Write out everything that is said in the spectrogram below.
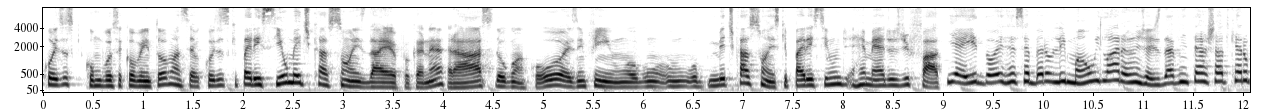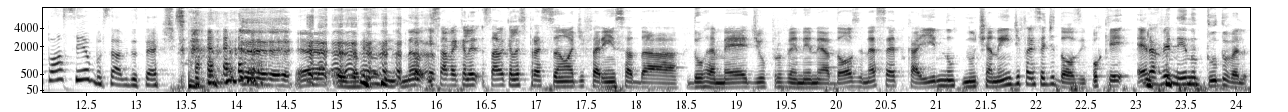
coisas que, como você comentou, Marcelo, coisas que pareciam medicações da época, né? Era ácido alguma coisa, enfim, um, algum, um- medicações que pareciam remédios de fato. E aí dois receberam limão e laranja. Eles devem ter achado que era o placebo, sabe, do teste. Não, e sabe aquela, sabe aquela expressão, a diferença da, do remédio pro veneno? Veneno é a dose, nessa época aí não, não tinha nem diferença de dose, porque era veneno tudo, velho.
